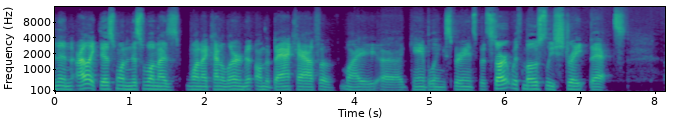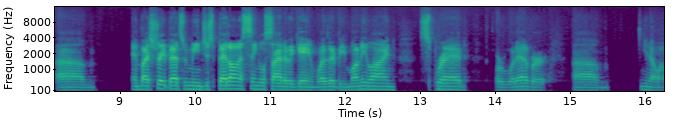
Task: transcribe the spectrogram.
and then I like this one, and this one is one I kind of learned on the back half of my uh, gambling experience. But start with mostly straight bets. Um, and by straight bets, we mean just bet on a single side of a game, whether it be money line, spread, or whatever. Um, you know,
